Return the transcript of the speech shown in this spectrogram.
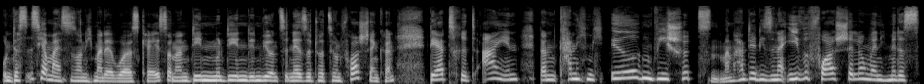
und das ist ja meistens noch nicht mal der Worst Case, sondern den, nur den, den wir uns in der Situation vorstellen können, der tritt ein, dann kann ich mich irgendwie schützen. Man hat ja diese naive Vorstellung, wenn ich mir das,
